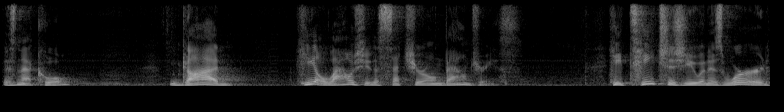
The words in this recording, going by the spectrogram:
Isn't that cool? God, He allows you to set your own boundaries. He teaches you in His Word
